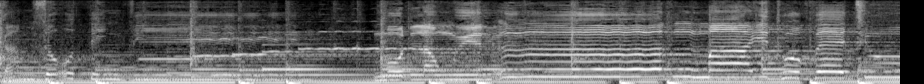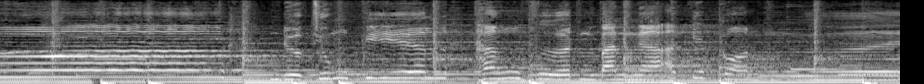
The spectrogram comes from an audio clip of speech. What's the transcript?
cám dỗ tinh vi. Một lòng nguyện ước mãi thuộc về chúa. Được chúng kiên thắng vượt bàn ngã kiếp con người.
